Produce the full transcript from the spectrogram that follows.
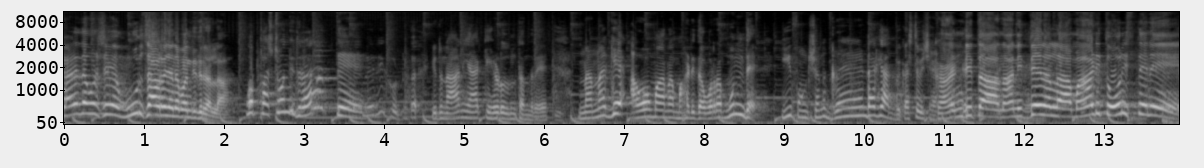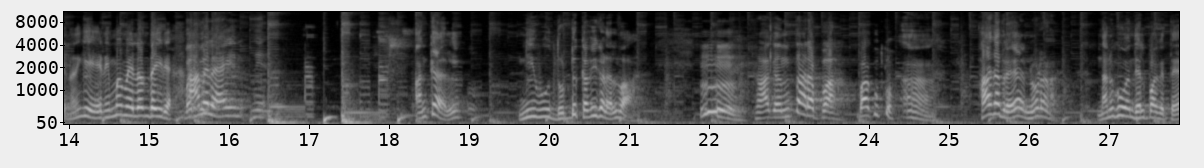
ಕಳೆದ ವರ್ಷವೇ ಮೂರು ಸಾವಿರ ಜನ ಬಂದಿದ್ರಲ್ಲ? ಓ ಫಸ್ಟ್ ಬಂದಿದ್ರ? ಮತ್ತೆ? ವೆರಿ ಗುಡ್ ಇದು ನಾನು ಯಾಕೆ ಹೇಳೋದು ಅಂತಂದ್ರೆ ನನಗೆ ಅವಮಾನ ಮಾಡಿದವರ ಮುಂದೆ ಈ ಫಂಕ್ಷನ್ ಗ್ರ್ಯಾಂಡ್ ಆಗಿ ಆಗ್ಬೇಕು ಅಷ್ಟೇ ವಿಷಯ. ಖಂಡಿತ ನಾನಿದ್ದೇನಲ್ಲ ಮಾಡಿ ತೋರಿಸ್ತೇನೆ. ನನಗೆ ನಿಮ್ಮ ಮೇಲೆ ಒಂದು ಧೈರ್ಯ ಆಮೇಲೆ ಅಂಕಲ್ ನೀವು ದೊಡ್ಡ ಕವಿಗಳಲ್ವಾ? ಹ್ಮ್ ಹಾಗಂತಾರಪ್ಪ. ಬಾ ಕೂತ್ಕೋ. ಹಾಗಾದರೆ ನೋಡೋಣ ನನಗೂ ಒಂದು ಹೆಲ್ಪ್ ಆಗುತ್ತೆ.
